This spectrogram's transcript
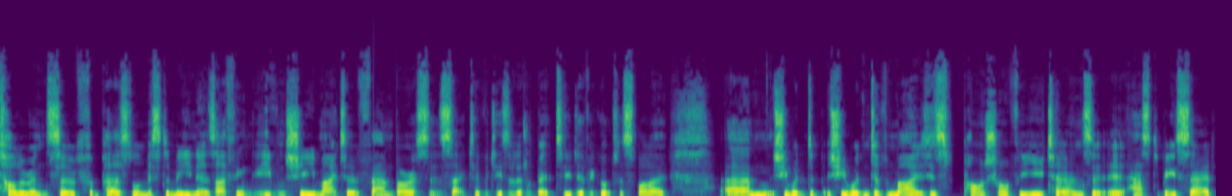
tolerance of personal misdemeanours, I think even she might have found Boris's activities a little bit too difficult to swallow. Um, she wouldn't she wouldn't have admired his penchant for U-turns. It, it has to be said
